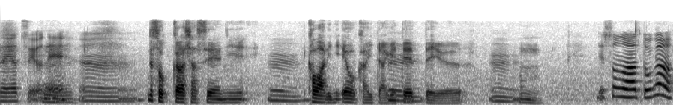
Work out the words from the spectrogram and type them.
なやつよね。でそっから写生にうん。うん代わりに絵を描いてあげてっていう、ううん。んでその後が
